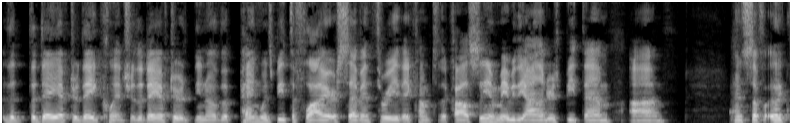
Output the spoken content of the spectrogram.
the the day after they clinch or the day after you know the Penguins beat the Flyers seven three, they come to the Coliseum. Maybe the Islanders beat them um, and stuff. Like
